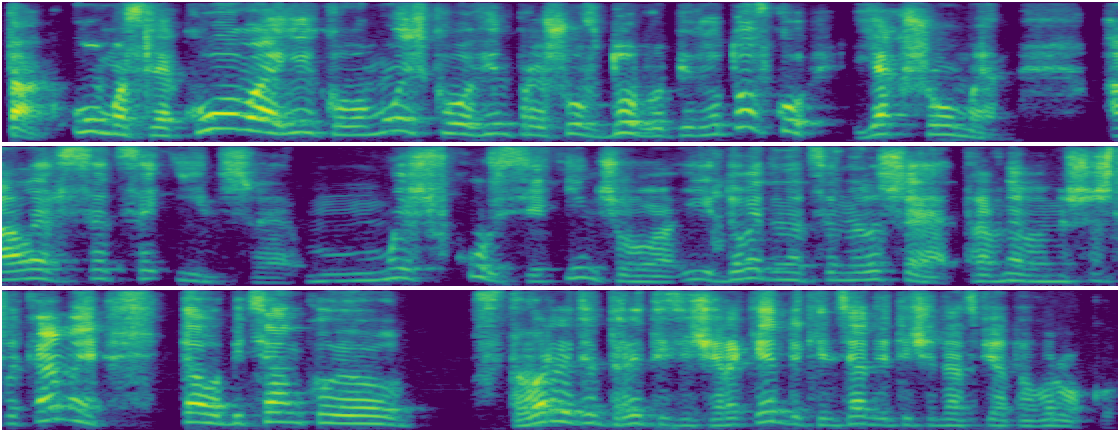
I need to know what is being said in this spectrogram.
Так, у Маслякова і Коломойського він пройшов добру підготовку як шоумен. Але все це інше. Ми ж в курсі іншого, і доведено це не лише травневими шашликами та обіцянкою створити три тисячі ракет до кінця 2025 року.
